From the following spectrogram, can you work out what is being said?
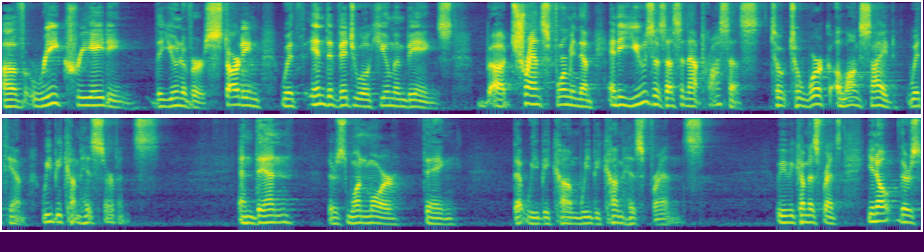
of recreating the universe, starting with individual human beings, uh, transforming them. And he uses us in that process to, to work alongside with him. We become his servants. And then there's one more thing that we become we become his friends. We become his friends. You know, there's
